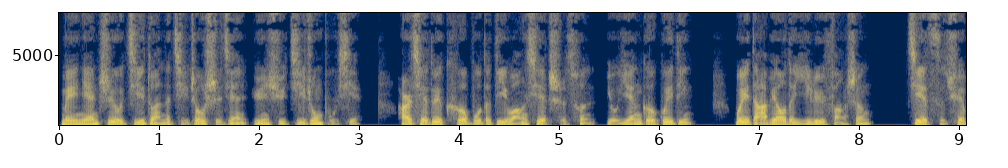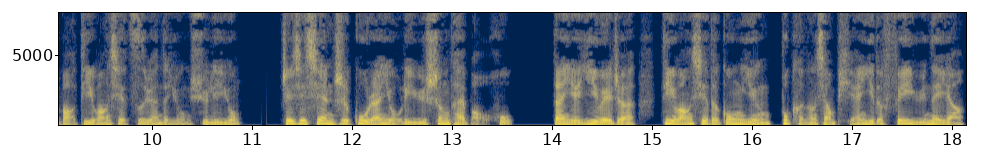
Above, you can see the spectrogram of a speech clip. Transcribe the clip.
每年只有极短的几周时间允许集中捕蟹，而且对可捕的帝王蟹尺寸有严格规定，未达标的一律放生，借此确保帝王蟹资源的永续利用。这些限制固然有利于生态保护。但也意味着帝王蟹的供应不可能像便宜的飞鱼那样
